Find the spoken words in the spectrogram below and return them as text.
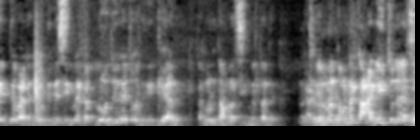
দেখতে পাই না যে ওদিকে সিগন্যালটা ক্লোজ হয়ে গেছে ওদিকে ক্লিয়ার তখন কিন্তু আমরা সিগন্যালটা গাড়ি আমরা তো অনেকটা আগেই চলে আসি।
